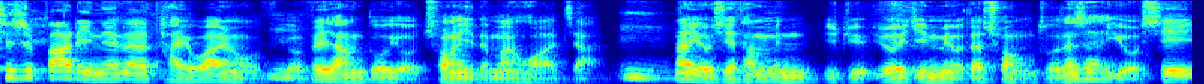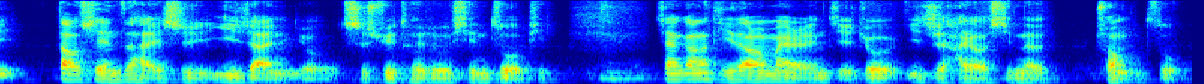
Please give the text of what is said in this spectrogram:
其实八零年代的台湾有有非常多有创意的漫画家，嗯，那有些他们就就已经没有在创作，但是有些到现在还是依然有持续推出新作品。嗯，像刚刚提到的麦人杰，就一直还有新的创作。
